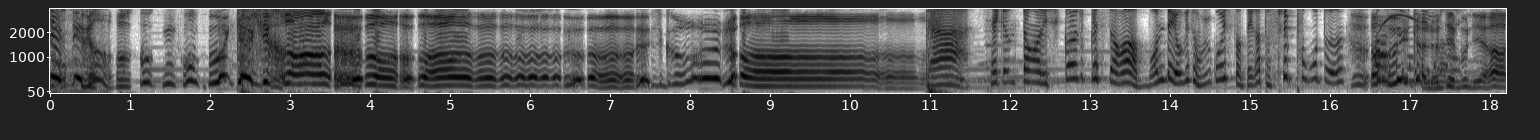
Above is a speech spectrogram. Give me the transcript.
어, 어, 어, 어, 어, 어, 어, 어, 스쿨, 아. 야, 세균 덩어리 시끄러 죽겠어. 뭔데 여기서 울고 있어? 내가 더 슬프거든. 어이, 단어 때문이야. 어,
